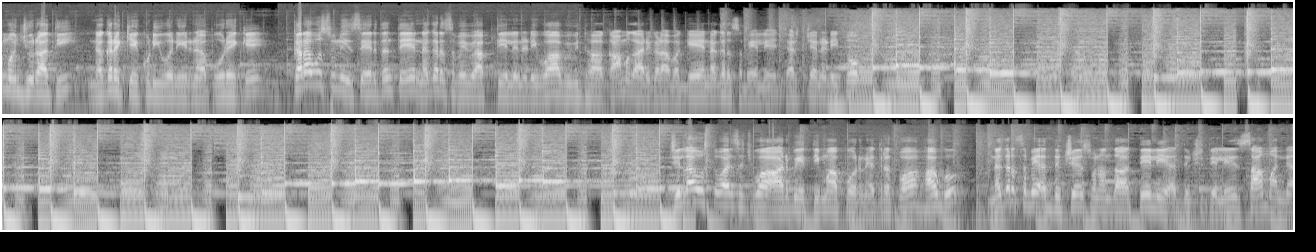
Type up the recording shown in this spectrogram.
ಮಂಜೂರಾತಿ, ನಗರಕ್ಕೆ ಕುಡಿಯುವ ನೀರಿನ ಪೂರೈಕೆ ಕರ ವಸೂಲಿ ಸೇರಿದಂತೆ ನಗರಸಭೆ ವ್ಯಾಪ್ತಿಯಲ್ಲಿ ನಡೆಯುವ ವಿವಿಧ ಕಾಮಗಾರಿಗಳ ಬಗ್ಗೆ ನಗರಸಭೆಯಲ್ಲಿ ಚರ್ಚೆ ನಡೆಯಿತು ಜಿಲ್ಲಾ ಉಸ್ತುವಾರಿ ಸಚಿವ ಆರ್ ಬಿ ತಿಮ್ಮಾಪುರ್ ನೇತೃತ್ವ ಹಾಗೂ ನಗರಸಭೆ ಅಧ್ಯಕ್ಷೆ ಸುನಂದ ತೇಲಿ ಅಧ್ಯಕ್ಷತೆಯಲ್ಲಿ ಸಾಮಾನ್ಯ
